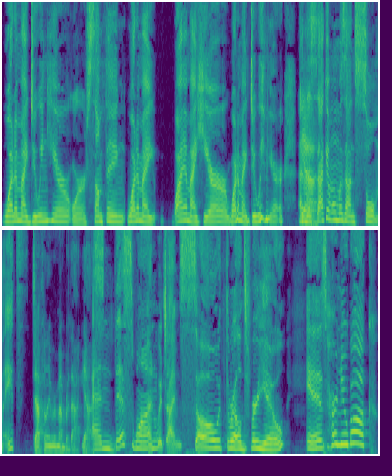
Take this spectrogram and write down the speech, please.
what am I doing here or something? What am I, why am I here or what am I doing here? And yeah. the second one was on soulmates. Definitely remember that. Yes. And this one, which I'm so thrilled for you, is her new book.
